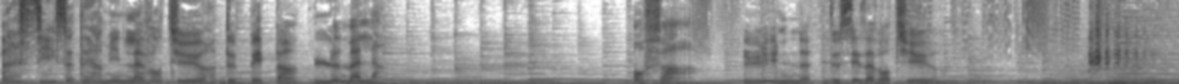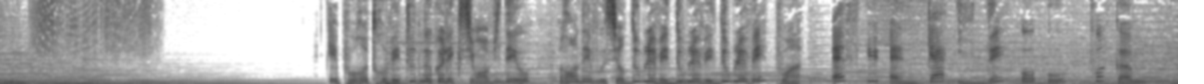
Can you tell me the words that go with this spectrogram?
Ainsi se termine l'aventure de Pépin le Malin. Enfin, l'une de ses aventures. Et pour retrouver toutes nos collections en vidéo, rendez-vous sur www.funkidoo.com.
